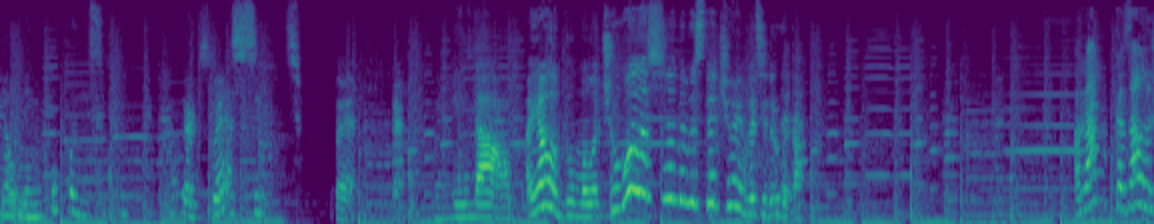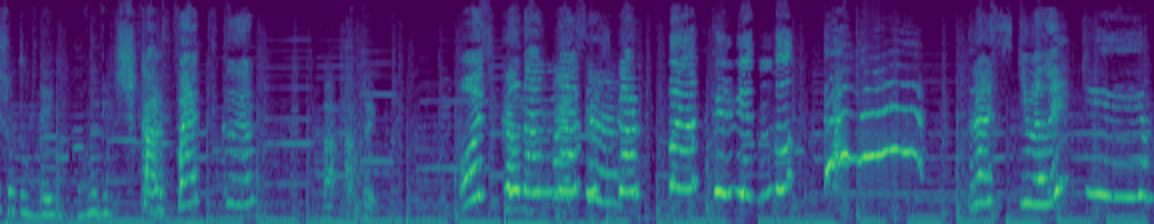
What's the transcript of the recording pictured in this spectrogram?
ялинку повісити. Так. Да. А я от думала, чого нас не вистачає 22 к А нам казали, що тут де будуть шкарпетки. А, а ти? Ось вона нас шкарпетки від Нутелли. Здрасті великі.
